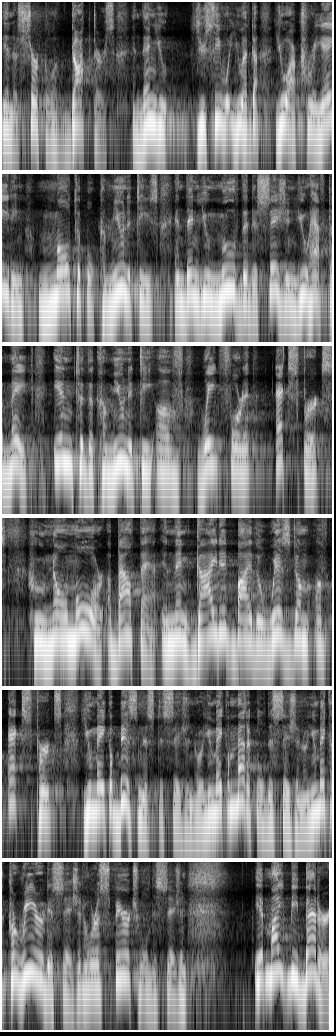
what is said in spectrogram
in a circle of doctors. And then you you see what you have done? You are creating multiple communities, and then you move the decision you have to make into the community of, wait for it, experts who know more about that. And then, guided by the wisdom of experts, you make a business decision, or you make a medical decision, or you make a career decision, or a spiritual decision. It might be better,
